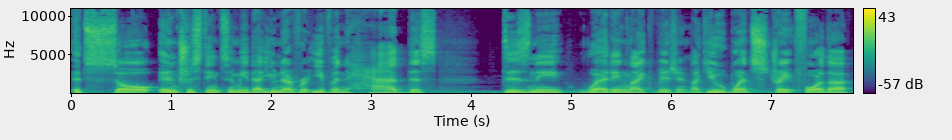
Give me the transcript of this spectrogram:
it's so interesting to me that you never even had this Disney wedding like vision. Like you went straight for the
